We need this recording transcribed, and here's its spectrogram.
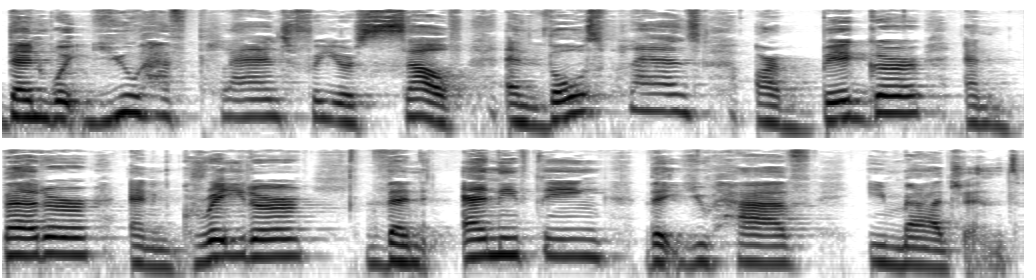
than what you have planned for yourself. And those plans are bigger and better and greater than anything that you have imagined.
